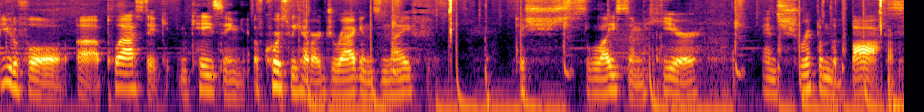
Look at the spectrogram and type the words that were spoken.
beautiful uh, plastic encasing. Of course, we have our dragon's knife to slice them here and Shrip'em the box.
